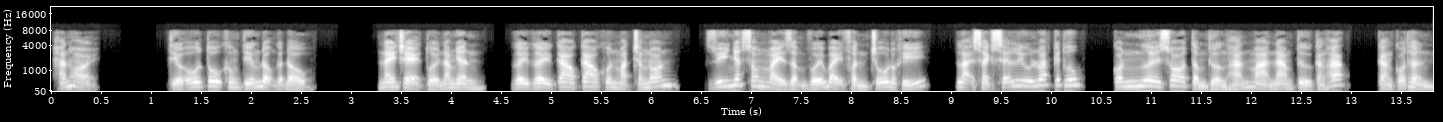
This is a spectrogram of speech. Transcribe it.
Hắn hỏi. Tiểu ô tô không tiếng động gật đầu. Nay trẻ tuổi nam nhân, gầy gầy cao cao khuôn mặt trắng nõn, duy nhất song mày rậm với bảy phần chỗ đột khí, lại sạch sẽ lưu loát kết thúc, còn ngươi so tầm thường hắn mà nam tử càng hắc, càng có thần,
